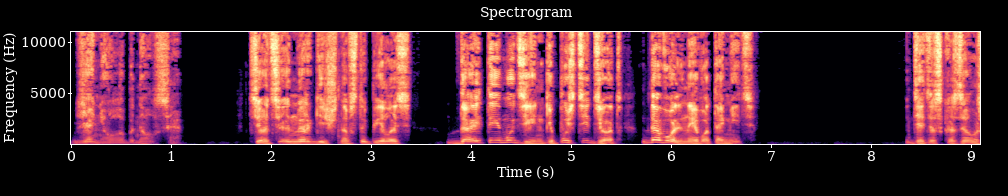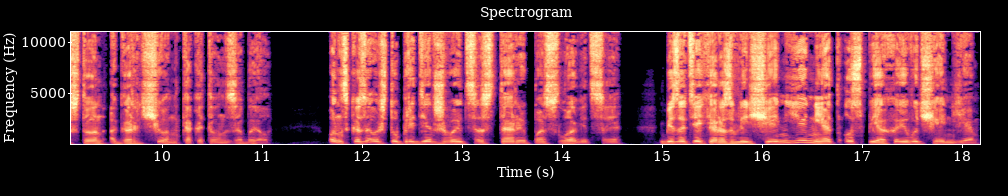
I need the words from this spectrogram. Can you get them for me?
Я не улыбнулся. Тетя энергично вступилась. «Дай ты ему деньги, пусть идет. Довольно его томить». Дядя сказал, что он огорчен, как это он забыл. Он сказал, что придерживается старой пословицы «Без утехи развлечения нет успеха и в ученье».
